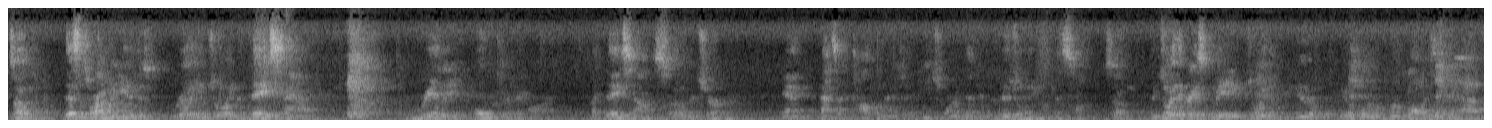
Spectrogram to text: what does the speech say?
So this is where I want you to just really enjoy that they sound really older than they are. Like they sound so mature. And that's a compliment to each one of them individually on this song. So enjoy the grace of being, enjoy the beautiful, beautiful tone qualities that they have.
